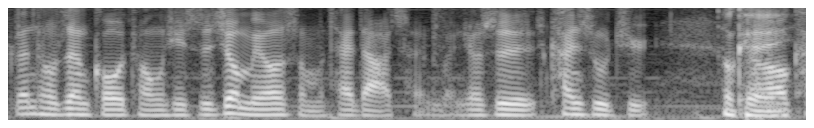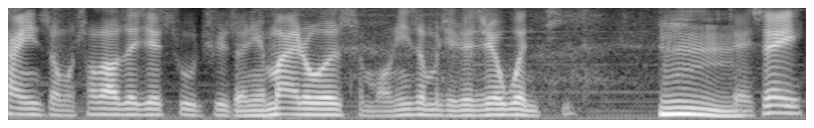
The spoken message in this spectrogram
跟投资人沟通，其实就没有什么太大的成本，就是看数据，OK，然后看你怎么创造这些数据的，你脉络是什么，你怎么解决这些问题的。嗯，对，所以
